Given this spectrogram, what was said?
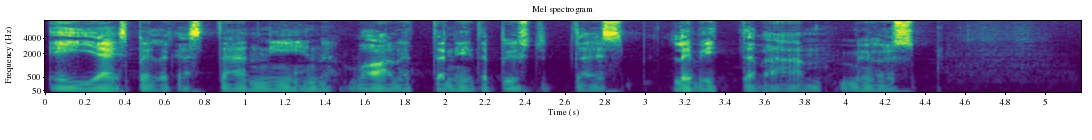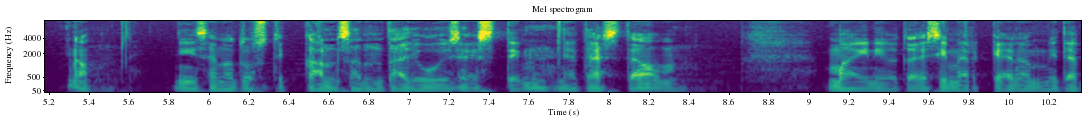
ei jäisi pelkästään niihin, vaan että niitä pystyttäisiin levittämään myös no, niin sanotusti kansantajuisesti. Ja tästä on mainioita esimerkkejä, no, mitä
